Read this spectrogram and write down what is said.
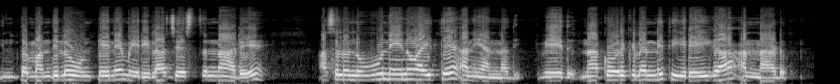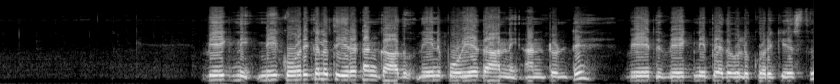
ఇంతమందిలో ఉంటేనే మీరు ఇలా చేస్తున్నారే. అసలు నువ్వు నేను అయితే అని అన్నది. వేదు నా కోరికలన్నీ తీరేయిగా అన్నాడు. వేగ్ని మీ కోరికలు తీరటం కాదు నేను పోయేదాన్ని అంటుంటే వేద్ వేగ్ని పెదవులు కొరికేస్తూ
